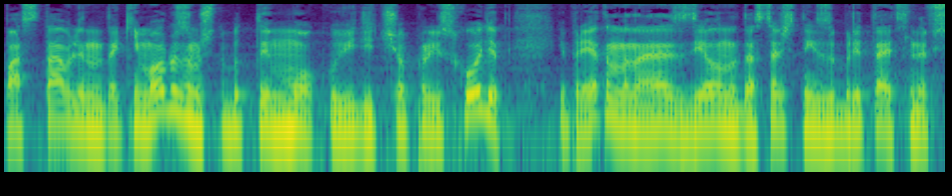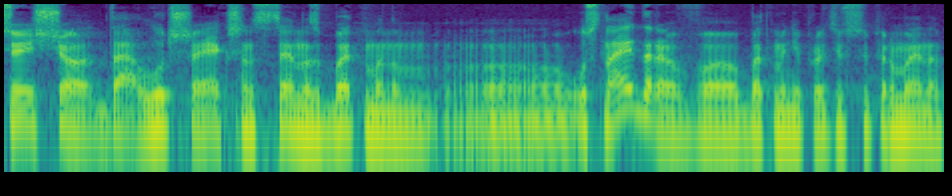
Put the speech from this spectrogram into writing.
поставлена таким образом, чтобы ты мог увидеть, что происходит, и при этом она сделана достаточно изобретательно. Все еще, да, лучшая экшн-сцена с Бэтменом э, у Снайдера в «Бэтмене против Супермена».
